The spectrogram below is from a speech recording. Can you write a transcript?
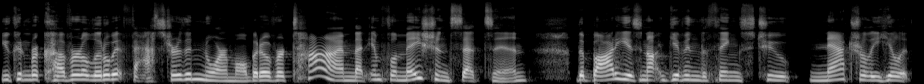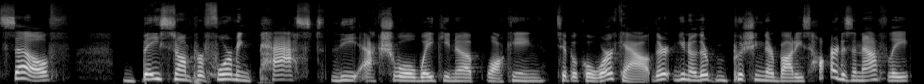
you can recover a little bit faster than normal. But over time, that inflammation sets in. The body is not given the things to naturally heal itself based on performing past the actual waking up walking typical workout. They're you know they're pushing their bodies hard as an athlete.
